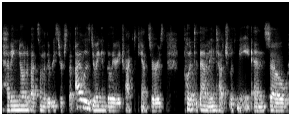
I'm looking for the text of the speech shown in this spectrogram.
having known about some of the research that I was doing in biliary tract cancers, put them in touch with me. And so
